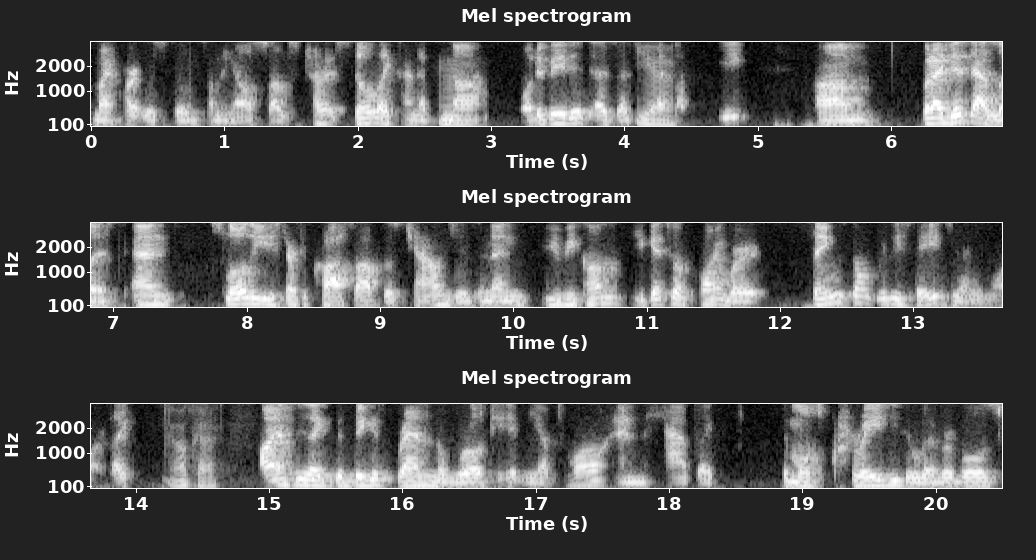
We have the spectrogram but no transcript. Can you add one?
my heart was still in something else. So I was trying, still like kind of mm. not motivated as a yeah. Um, but I did that list, and slowly you start to cross off those challenges, and then you become you get to a point where things don't really faze you anymore. Like okay, honestly, like the biggest brand in the world could hit me up tomorrow and have like the most crazy deliverables,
